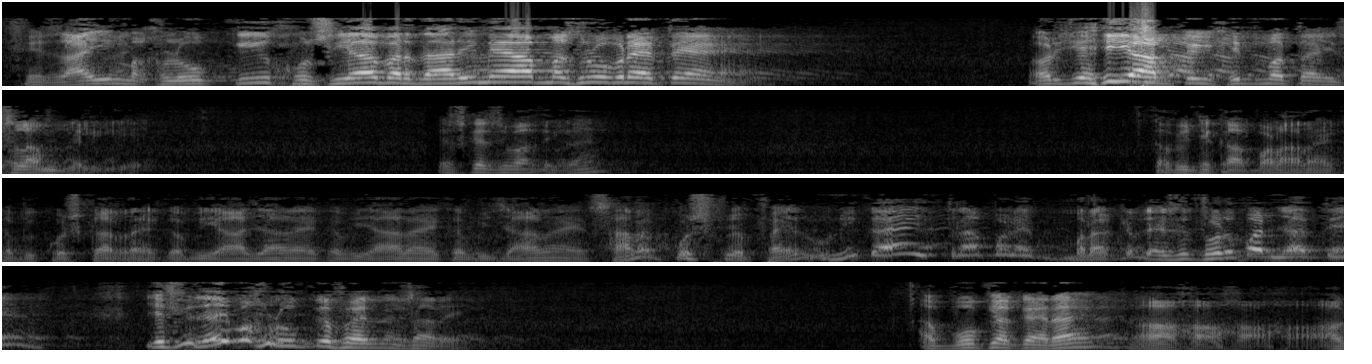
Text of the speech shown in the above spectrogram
فضائی مخلوق کی خوشیاں برداری میں آپ مصروف رہتے ہیں۔ اور یہی آپ کی خدمت ہے اسلام کے لیے۔ اس کے سوا دکھائیں کبھی نکاح پڑھا رہا ہے، کبھی کچھ کر رہا ہے، کبھی آ جا رہا ہے، کبھی آ رہا ہے، کبھی جا رہا ہے۔ سارا کچھ فیل انہیں کا ہے، اتنا بڑے مراکز ایسے تھوڑے بن جاتے ہیں۔ یہ فضائی مخلوق کے فائدے سارے۔ اب وہ کیا کہہ رہا ہے؟ ہاں ہاں ہاں ہاں۔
